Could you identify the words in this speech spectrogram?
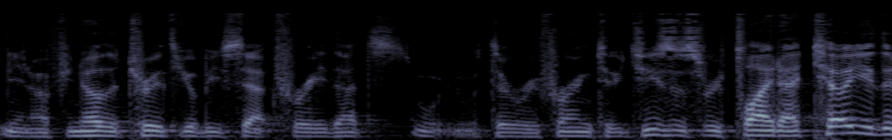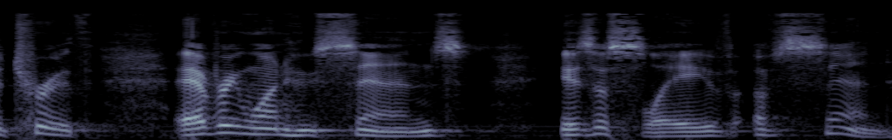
you know, if you know the truth, you'll be set free. That's what they're referring to. Jesus replied, I tell you the truth. Everyone who sins is a slave of sin.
